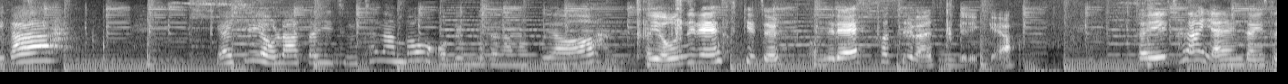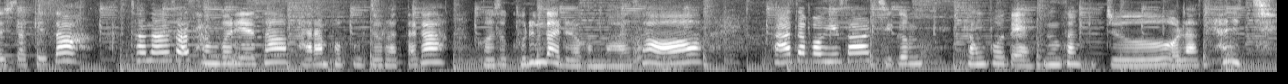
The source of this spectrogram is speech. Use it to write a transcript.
저희가 열심히 올라왔더니 지금 천안봉 500m 남았고요. 저희 오늘의 스케줄, 오늘의 코스를 말씀드릴게요. 저희 천안 야영장에서 시작해서 천안서 상거리에서 바람 퍽퍽 돌았다가 거기서 구름다리로 건너와서 사자봉에서 지금 경포대 능산길 쭉 올라와서 현이치.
